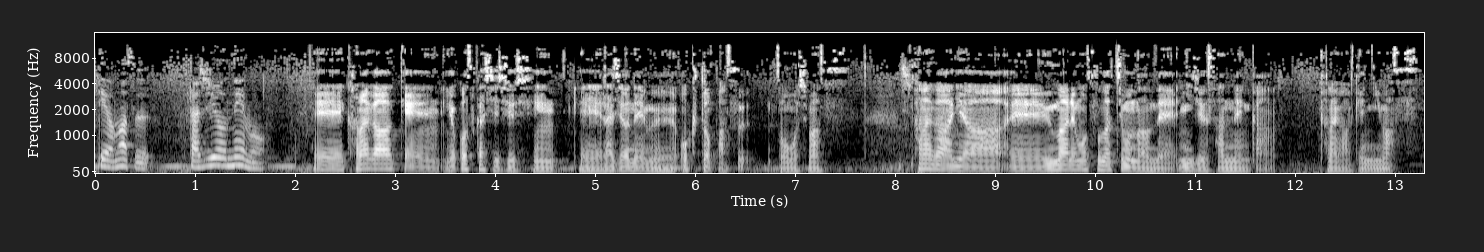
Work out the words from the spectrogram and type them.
ではまず、ラジオネームを。えー、神奈川県横須賀市出身、えー、ラジオネームオクトパスと申します。神奈川には、えー、生まれも育ちもなので23年間神奈川県にいます。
